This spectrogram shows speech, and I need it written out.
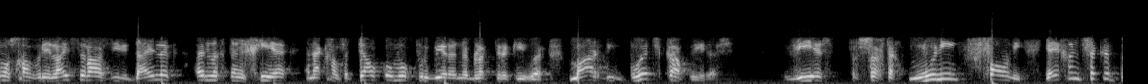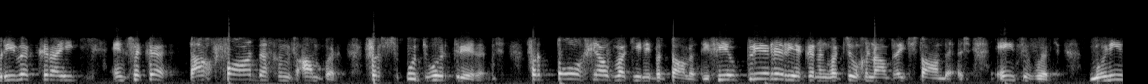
ons gaan vir die luisteraars hier duidelik inligting gee en ek gaan vertel kom ook probeer in 'n blikdrukkie oor maar die boodskap hier is wees versigtig. Moenie val nie. Jy gaan sulke briewe kry en sulke dagvaardigings amper vir spoedoortredings, vir tolgeld wat jy nie betaal het vir jou klere rekening wat sogenaamd uitstaande is ensovoorts. Moenie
